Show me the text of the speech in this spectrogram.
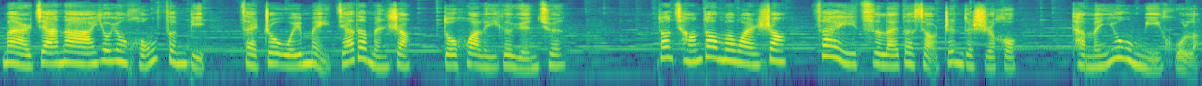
麦尔加纳又用红粉笔在周围每家的门上都画了一个圆圈。当强盗们晚上再一次来到小镇的时候，他们又迷糊了。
